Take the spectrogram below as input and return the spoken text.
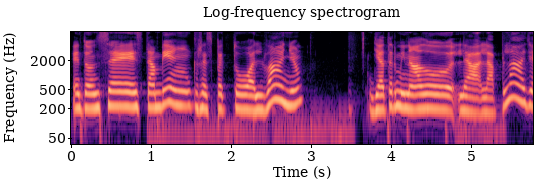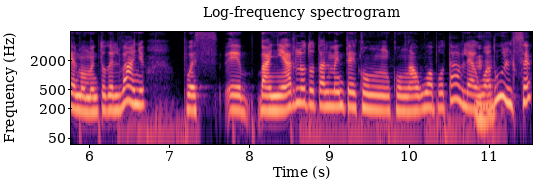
Entonces, también respecto al baño, ya terminado la, la playa, el momento del baño, pues eh, bañarlo totalmente con, agua potable, agua dulce.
